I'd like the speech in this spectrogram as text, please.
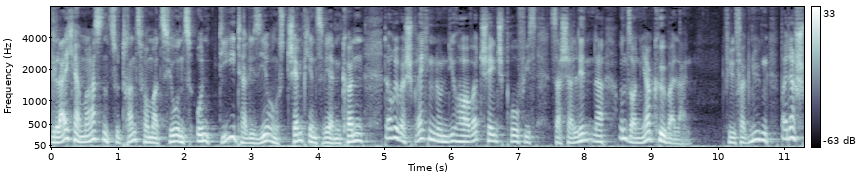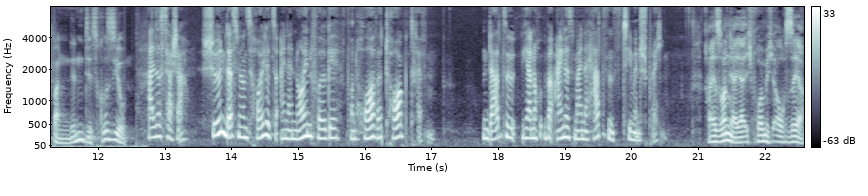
gleichermaßen zu Transformations- und Digitalisierungs-Champions werden können, darüber sprechen nun die Harvard Change-Profis Sascha Lindner und Sonja Köberlein. Viel Vergnügen bei der spannenden Diskussion. Hallo Sascha, schön, dass wir uns heute zu einer neuen Folge von Harvard Talk treffen und dazu ja noch über eines meiner Herzensthemen sprechen. Hi Sonja, ja, ich freue mich auch sehr.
